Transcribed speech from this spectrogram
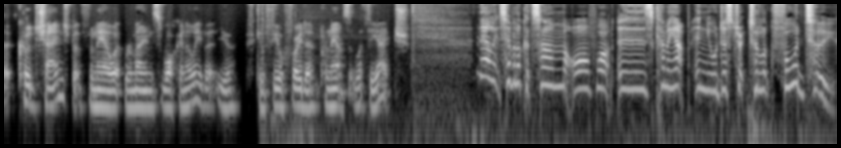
it could change, but for now it remains Wakanui. But you can feel free to pronounce it with the H. Now let's have a look at some of what is coming up in your district to look forward to.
